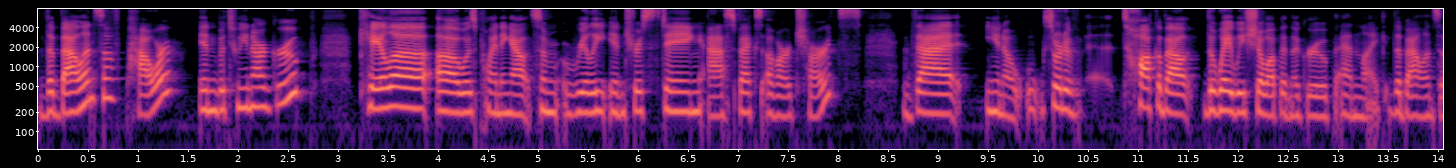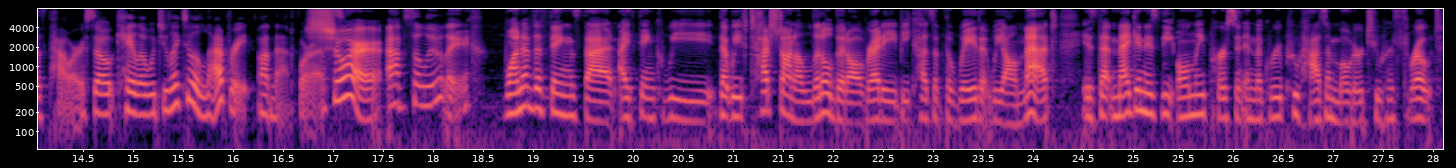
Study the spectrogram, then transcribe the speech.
the balance of power in between our group. Kayla uh, was pointing out some really interesting aspects of our charts that you know sort of talk about the way we show up in the group and like the balance of power. So, Kayla, would you like to elaborate on that for us? Sure, absolutely. One of the things that I think we that we've touched on a little bit already because of the way that we all met is that Megan is the only person in the group who has a motor to her throat.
